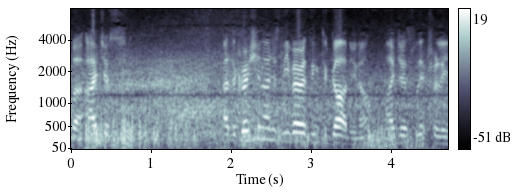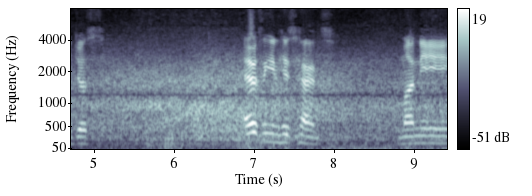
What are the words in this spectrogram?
but I just, as a Christian, I just leave everything to God, you know. I just literally just, everything in His hands. Money,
